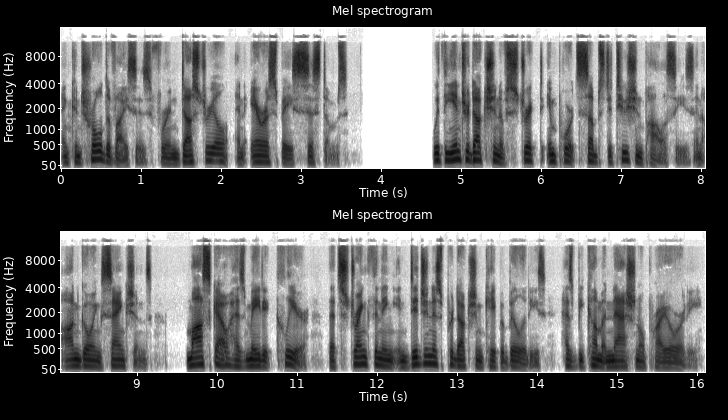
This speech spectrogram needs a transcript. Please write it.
and control devices for industrial and aerospace systems. With the introduction of strict import substitution policies and ongoing sanctions, Moscow has made it clear that strengthening indigenous production capabilities has become a national priority.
